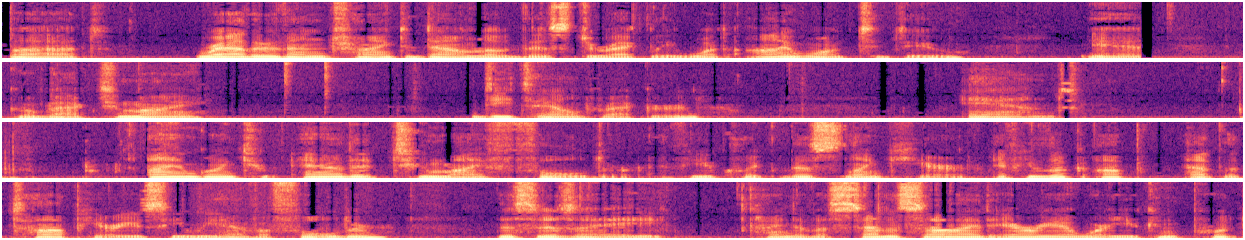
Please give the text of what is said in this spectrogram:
But rather than trying to download this directly, what I want to do is go back to my detailed record and I am going to add it to my folder you click this link here, if you look up at the top here, you see we have a folder. This is a kind of a set-aside area where you can put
